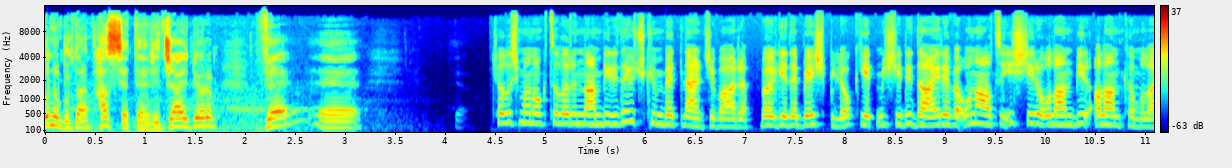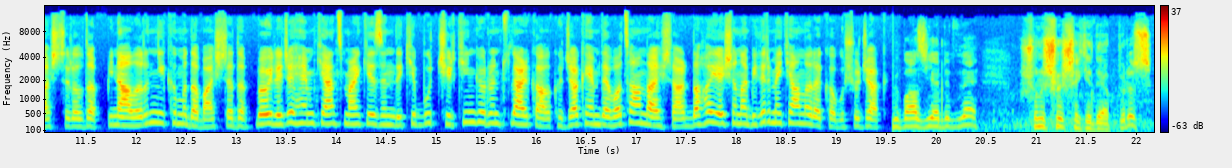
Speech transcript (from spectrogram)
Bunu buradan hasreten rica ediyorum ve e, Çalışma noktalarından biri de üç kümbetler civarı. Bölgede 5 blok, 77 daire ve 16 iş yeri olan bir alan kamulaştırıldı. Binaların yıkımı da başladı. Böylece hem kent merkezindeki bu çirkin görüntüler kalkacak hem de vatandaşlar daha yaşanabilir mekanlara kavuşacak. Bazı yerlerde de şunu şu şekilde yapıyoruz.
